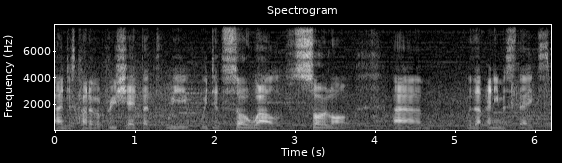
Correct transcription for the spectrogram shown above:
and just kind of appreciate that we we did so well for so long um, without any mistakes.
